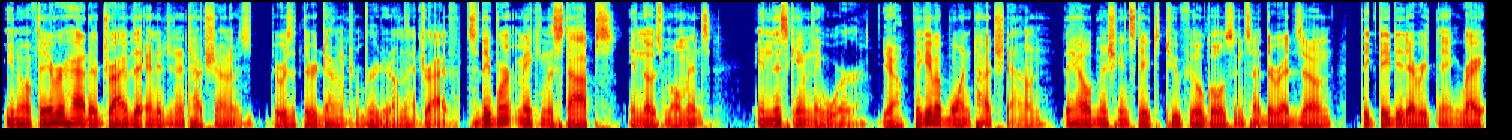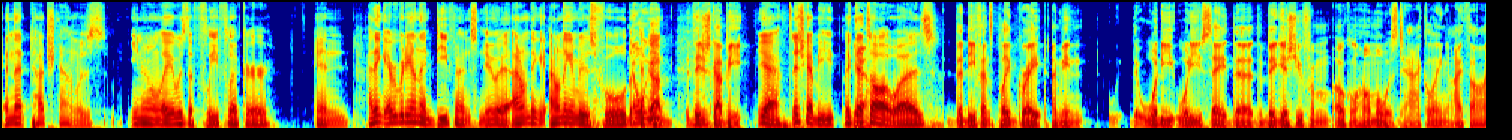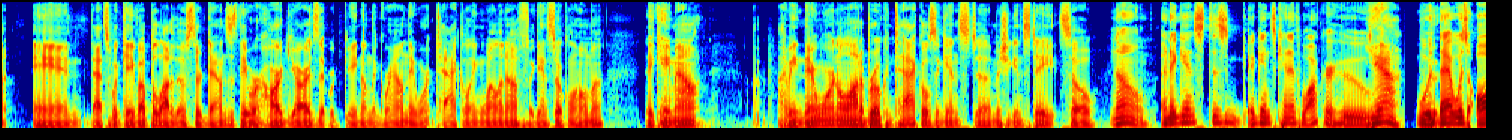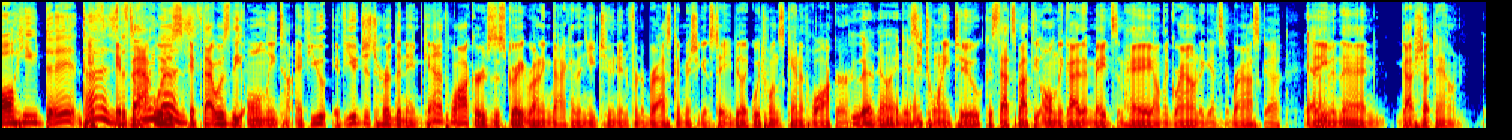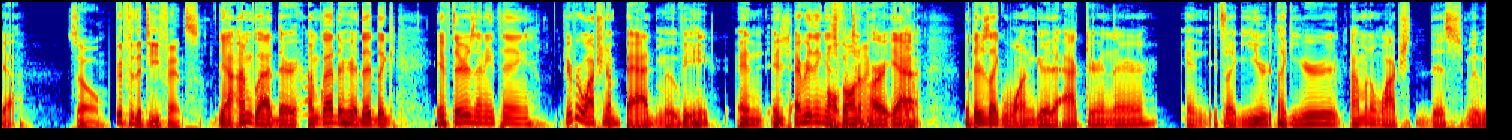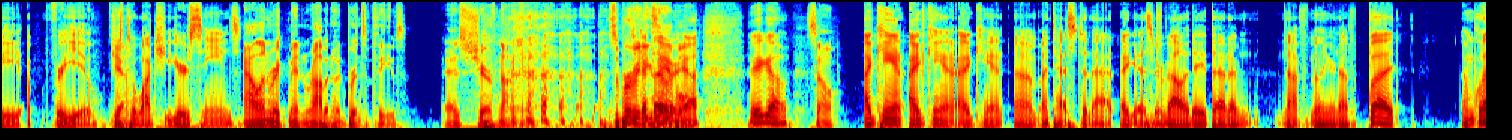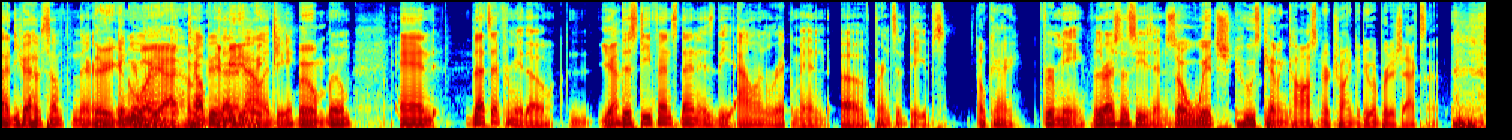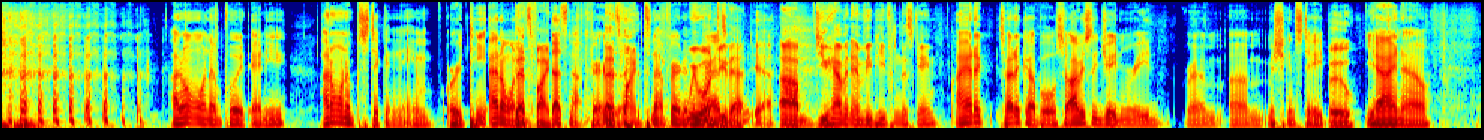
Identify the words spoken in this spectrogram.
you know, if they ever had a drive that ended in a touchdown, it was there was a third down converted on that drive. So they weren't making the stops in those moments. In this game, they were. Yeah. They gave up one touchdown. They held Michigan State to two field goals inside the red zone. They they did everything right, and that touchdown was you know like, it was the flea flicker, and I think everybody on that defense knew it. I don't think I don't think anybody was fooled. No I one got they just got beat. yeah, they just got beat. Like that's all it was. The defense played great. I mean, what do you what do you say? The the big issue from Oklahoma was tackling, I thought. And that's what gave up a lot of those third downs is they were hard yards that were gained on the ground. They weren't tackling well enough against Oklahoma. They came out. I mean, there weren't a lot of broken tackles against uh, Michigan State. So No, and against this against Kenneth Walker, who yeah, was, that was all he did does. If, if that was does. if that was the only time, if you if you just heard the name Kenneth Walker is this great running back, and then you tune in for Nebraska, Michigan State, you'd be like, which one's Kenneth Walker? you would have no idea. Is he 22? Because that's about the only guy that made some hay on the ground against Nebraska, Yeah. and even then got shut down. yeah, So good for the defense. yeah. I'm glad they're I'm glad they're here. They like if there's anything, if you're ever watching a bad movie and it's, everything is All falling apart, yeah, Yeah. But there's like one good actor in there, and it's like you're like you're. I'm gonna watch this movie for you just Yeah. to watch your scenes. Alan Rickman, Robin Hood, Prince of Thieves, as Sheriff Nottingham. it's a perfect Got that example. yeah. There you go. So I can't, I can't, I can't um, attest to that, I guess, or validate that. I'm not familiar enough, but I'm glad you have something there. there you go. in your Well, mind yeah, to, I to help mean, you with that immediately, analogy. Boom. Boom. And that's it for me, though. Yeah. This defense then is the Alan Rickman of Prince of Thieves Okay. for me for the rest of the season. So which who's Kevin Costner trying to do a British accent? I don't want to put any. I don't want to stick a name or a team. I don't want. That's fine. That's not fair. That's fine. It's not fair to. We won't do that. Yeah. Um, do you have an MVP from this game? I had a so I had a couple. So obviously Jayden Reed from um, Michigan State. Boo. Yeah, I know.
